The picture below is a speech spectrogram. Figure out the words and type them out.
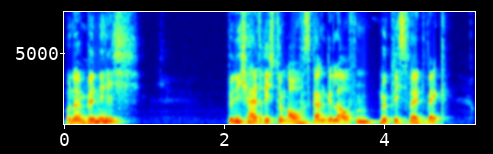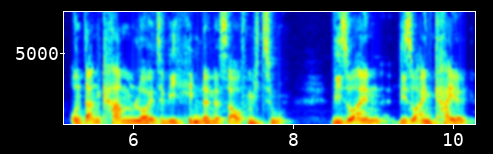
Und dann bin ich, bin ich halt Richtung Ausgang gelaufen, möglichst weit weg. Und dann kamen Leute wie Hindernisse auf mich zu. Wie so ein, wie so ein Keil.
